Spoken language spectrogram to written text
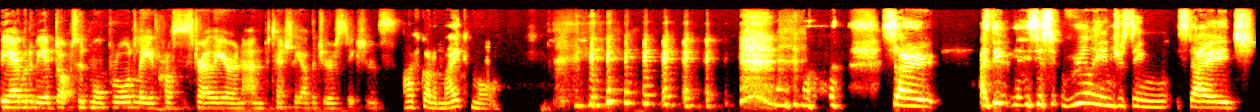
be able to be adopted more broadly across Australia and, and potentially other jurisdictions? I've got to make more. so I think it's just really interesting stage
